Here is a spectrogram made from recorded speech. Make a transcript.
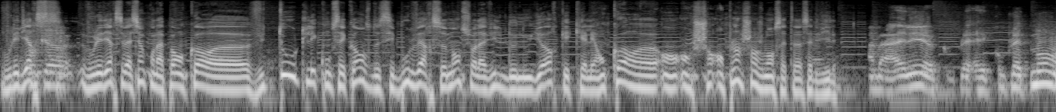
Vous voulez dire, Donc, euh, vous voulez dire Sébastien, qu'on n'a pas encore euh, vu toutes les conséquences de ces bouleversements sur la ville de New York et qu'elle est encore euh, en, en chan- en plein changement, cette, cette ville? Ah bah elle est, complè- elle est complètement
